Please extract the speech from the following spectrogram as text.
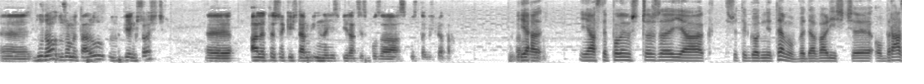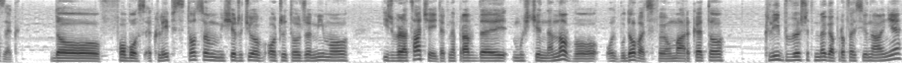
e, dużo, dużo metalu, większość, e, ale też jakieś tam inne inspiracje spoza, spoza tego świata. Ja, jasne, powiem szczerze, jak trzy tygodnie temu wydawaliście obrazek do Phobos Eclipse, to co mi się rzuciło w oczy to, że mimo iż wracacie i tak naprawdę musicie na nowo odbudować swoją markę, to klip wyszedł mega profesjonalnie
